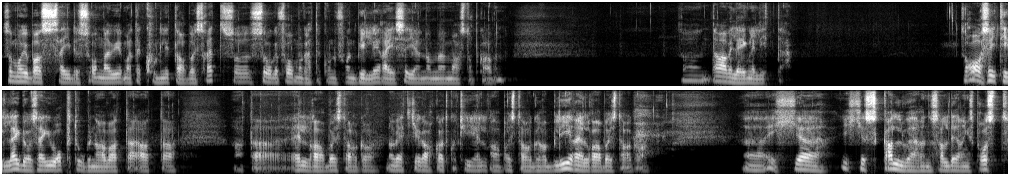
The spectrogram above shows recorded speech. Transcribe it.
så må jeg bare si det sånn, i og med at jeg kunne litt arbeidsrett, så så jeg for meg at jeg kunne få en billig reise gjennom eh, masteroppgaven. Det var vel egentlig litt det. Så også I tillegg da, så er jeg jo opptatt av at, at, at eldre arbeidstakere Nå vet ikke jeg akkurat når eldre arbeidstakere blir eldre arbeidstakere. eh, ikke, ikke skal være en salderingspost.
